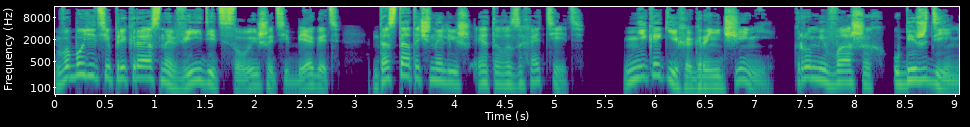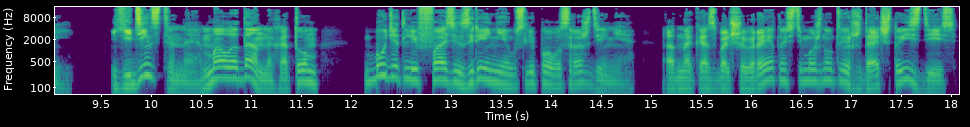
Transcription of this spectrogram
Вы будете прекрасно видеть, слышать и бегать, достаточно лишь этого захотеть. Никаких ограничений, кроме ваших убеждений. Единственное, мало данных о том, будет ли в фазе зрения у слепого с рождения. Однако с большой вероятностью можно утверждать, что и здесь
